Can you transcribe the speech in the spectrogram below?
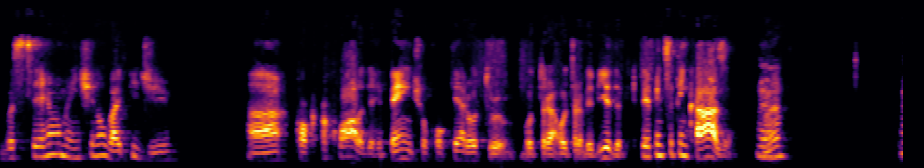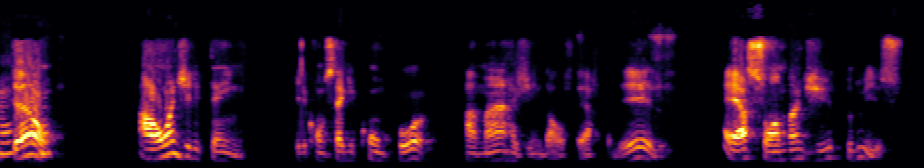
você realmente não vai pedir a Coca-Cola, de repente, ou qualquer outro, outra, outra bebida, porque de repente você tem em casa. É. Né? É. Então, aonde ele tem, ele consegue compor a margem da oferta dele, é a soma de tudo isso.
